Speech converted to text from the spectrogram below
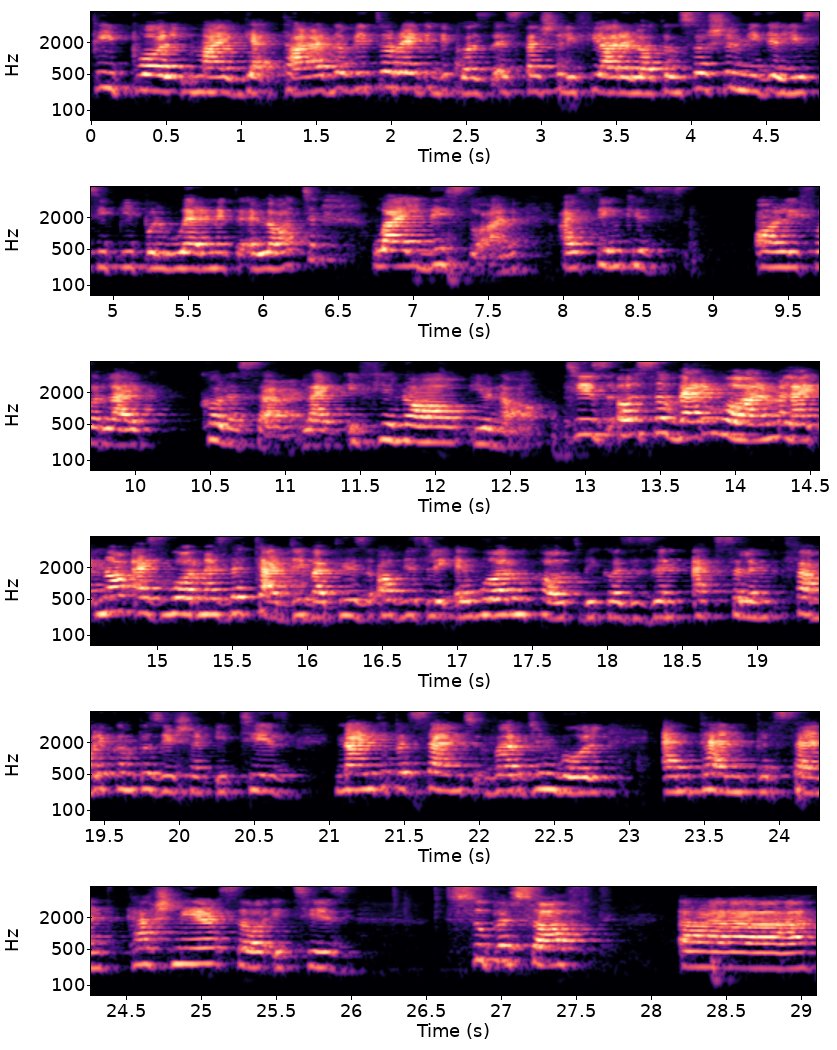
people might get tired of it already because especially if you are a lot on social media you see people wearing it a lot while this one I think is only for like connoisseur like if you know you know. It is also very warm like not as warm as the teddy but is obviously a warm coat because it's an excellent fabric composition. It is 90% virgin wool and 10% cashmere so it is super soft uh,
